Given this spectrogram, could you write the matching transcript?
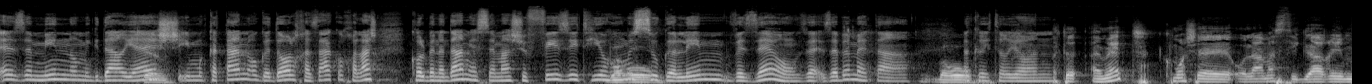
איזה מין או מגדר יש, אם קטן או גדול, חזק או חלש, כל בן אדם יעשה משהו פיזית, היא או הוא. מסוגלים, וזהו, זה, זה באמת ה- ברור. הקריטריון. אתה- האמת, כמו שעולם הסיגרים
